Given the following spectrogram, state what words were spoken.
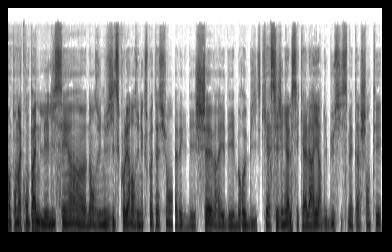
Quand on accompagne les lycéens euh, dans une visite scolaire, dans une exploitation avec des chèvres et des brebis, ce qui est assez génial, c'est qu'à l'arrière du bus, ils se mettent à chanter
